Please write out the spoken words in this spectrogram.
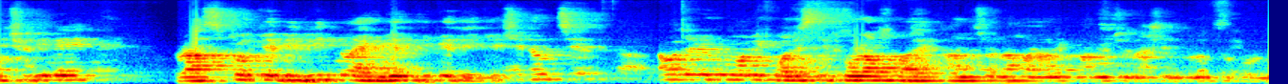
কিছুদিনে রাষ্ট্রকে বিভিন্ন অ্যাঙ্গেল থেকে দেখে, সেটা হচ্ছে আমাদের এরকম অনেক পলিসি ফোরাম হয়, আলোচনা হয়, অনেক মানুষজন আসেন, গুরুত্বপূর্ণ।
